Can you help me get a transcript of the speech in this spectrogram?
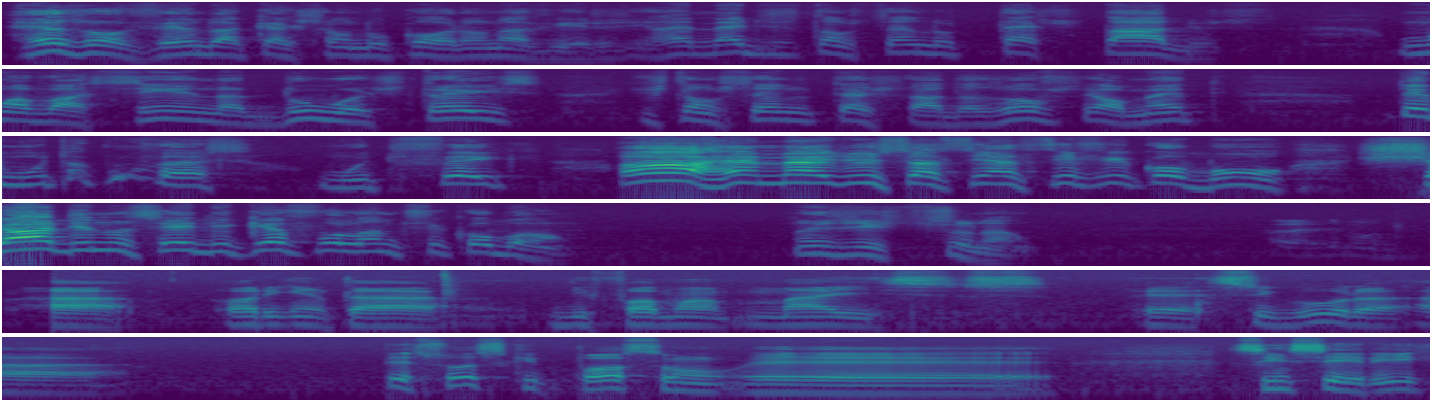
resolvendo a questão do coronavírus. Os remédios estão sendo testados. Uma vacina, duas, três, estão sendo testadas oficialmente. Tem muita conversa, muito fake. Ah, remédio isso assim, assim ficou bom. Chá de não sei de que fulano ficou bom. Não existe isso não. Para orientar de forma mais é, segura a pessoas que possam é, se inserir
